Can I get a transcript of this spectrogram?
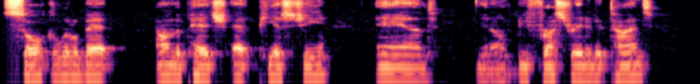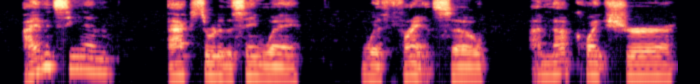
sulk a little bit on the pitch at PSG and you know be frustrated at times. I haven't seen him act sort of the same way with France. So I'm not quite sure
